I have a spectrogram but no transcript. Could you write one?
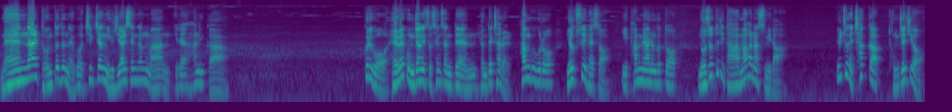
맨날 돈 뜯어내고 직장 유지할 생각만 이래 하니까 그리고 해외 공장에서 생산된 현대차를 한국으로 역수입해서 이 판매하는 것도 노조들이 다 막아놨습니다. 일종의 차값 통제지요.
